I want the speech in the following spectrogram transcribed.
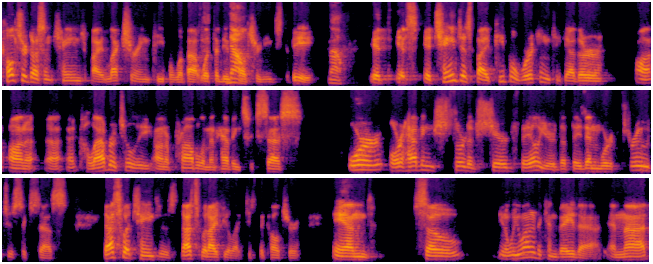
culture doesn't change by lecturing people about what the new no. culture needs to be. No. It, it's, it changes by people working together on, on a, a collaboratively on a problem and having success or or having sort of shared failure that they then work through to success that's what changes. That's what I feel like, just the culture. And so, you know, we wanted to convey that and not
